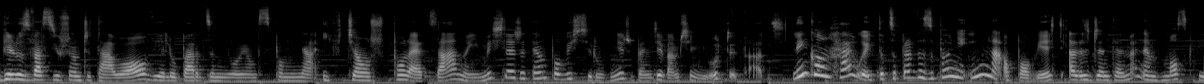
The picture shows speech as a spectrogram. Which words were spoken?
Wielu z Was już ją czytało, wielu bardzo miło ją wspomina i wciąż poleca, no i myślę, że tę powieść również będzie Wam się miło czytać. Lincoln Highway to co prawda zupełnie inna opowieść, ale z Gentlemanem w Moskwie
